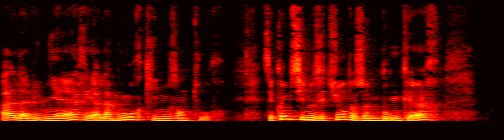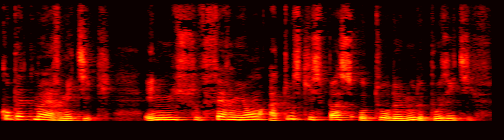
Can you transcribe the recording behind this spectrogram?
à la lumière et à l'amour qui nous entoure. C'est comme si nous étions dans un bunker complètement hermétique et nous nous fermions à tout ce qui se passe autour de nous de positif.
